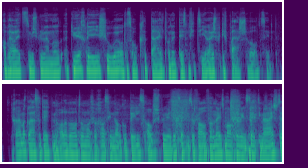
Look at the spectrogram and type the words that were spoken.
Aber auch jetzt zum Beispiel, wenn man Tüchli, Schuhe oder Socken teilt, die nicht desinfiziert, respektive gewaschen worden sind. Ich habe einmal gelesen, dort beim Hallenbad, wo man so seinen Nagelpilz absprühen kann, das sollte man auf jeden Fall nicht machen, weil es dort die meisten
